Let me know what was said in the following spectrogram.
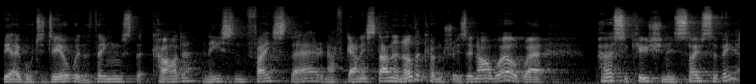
be able to deal with the things that Kada and Easton face there in Afghanistan and other countries in our world where persecution is so severe.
